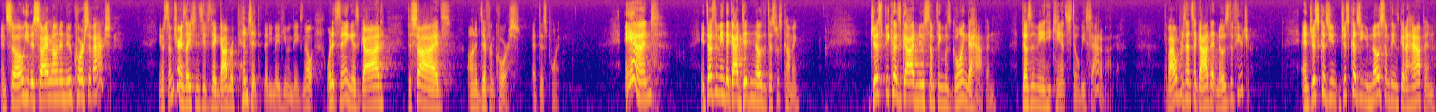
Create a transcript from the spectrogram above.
And so he decided on a new course of action. You know, some translations even say God repented that he made human beings. No, what it's saying is God decides on a different course at this point. And it doesn't mean that God didn't know that this was coming. Just because God knew something was going to happen doesn't mean he can't still be sad about it. The Bible presents a God that knows the future. And just because you, just you know something's going to happen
